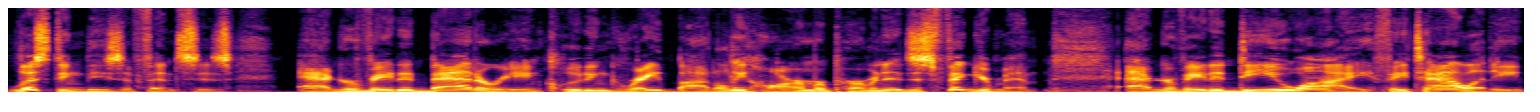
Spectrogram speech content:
listing these offenses aggravated battery, including great bodily harm or permanent disfigurement, aggravated DUI, fatality,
